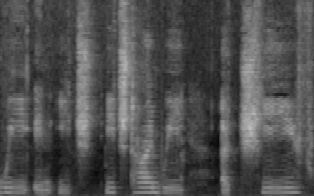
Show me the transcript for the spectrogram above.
we in each each time we achieve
